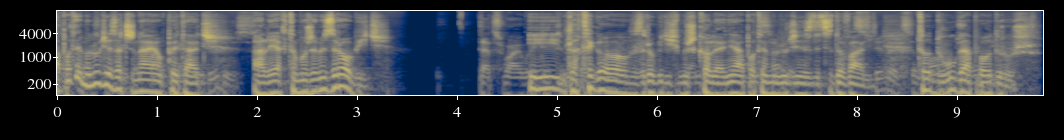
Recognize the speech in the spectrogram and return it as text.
A potem ludzie zaczynają pytać, ale jak to możemy zrobić? I dlatego zrobiliśmy szkolenia, a potem ludzie zdecydowali. To długa podróż.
